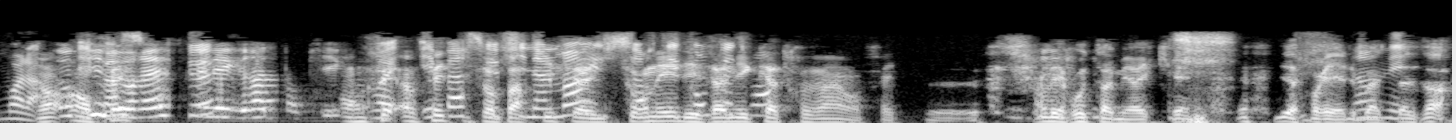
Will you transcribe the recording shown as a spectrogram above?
Voilà. Non, Donc en il fait- ne reste que- les gras de papier. En fait, Ouais, en fait ils parce sont que partis finalement, faire une ils tournée des sortaient années complètement- 80 en fait, euh, sur les routes américaines. Gabriel Non, mais- Balthazar.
